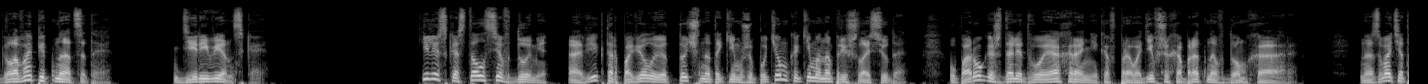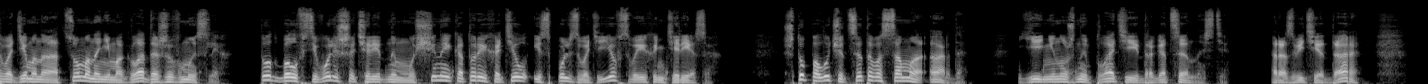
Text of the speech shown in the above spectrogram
Глава 15. Деревенская. Килиск остался в доме, а Виктор повел ее точно таким же путем, каким она пришла сюда. У порога ждали двое охранников, проводивших обратно в дом Хаара. Назвать этого демона отцом она не могла даже в мыслях. Тот был всего лишь очередным мужчиной, который хотел использовать ее в своих интересах. Что получит с этого сама Арда? Ей не нужны платья и драгоценности. Развитие дара?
